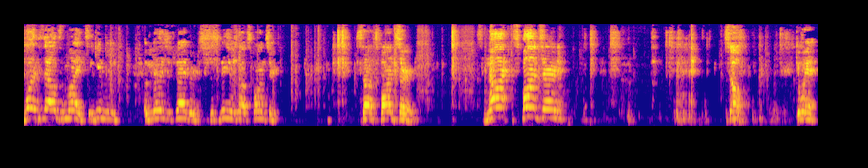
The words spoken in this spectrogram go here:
one thousand likes and give me a million subscribers? This video is not sponsored. It's not sponsored. It's not sponsored. So, can we hit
